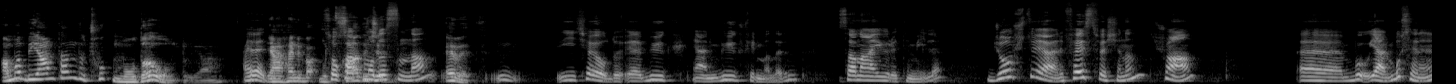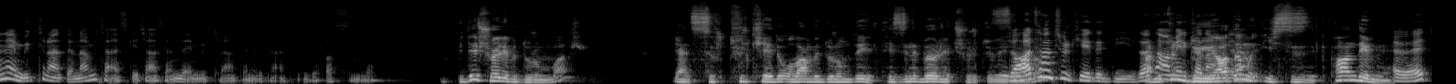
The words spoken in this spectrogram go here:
ama bir yandan da çok moda oldu ya. Evet. Yani hani bak Sokak sadece modasından evet. iyi şey oldu. Büyük yani büyük firmaların sanayi üretimiyle coştu yani. Fast fashion'ın şu an e, bu yani bu senenin en büyük trendlerinden bir tanesi. Geçen sene de en büyük trendlerinden bir tanesiydi aslında. Bir de şöyle bir durum var. Yani sırf Türkiye'de olan bir durum değil. Tezini böyle çürütüveriyorum. Zaten Türkiye'de değil. Zaten bütün Amerika'dan dünyada gelen. mı işsizlik, pandemi? Evet.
